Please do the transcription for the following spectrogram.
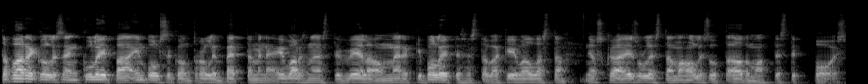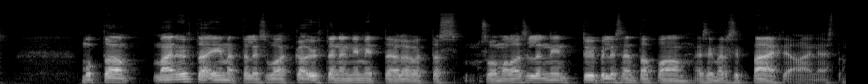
Taparikollisen kulipään impulssikontrollin pettäminen ei varsinaisesti vielä ole merkki poliittisesta väkivallasta, joskaan ei sulle sitä mahdollisuutta automaattisesti pois. Mutta mä en yhtään ihmettelisi, vaikka yhteinen nimittäjä löydettäisiin suomalaisille niin tyypilliseen tapaan esimerkiksi päihdeaineesta.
